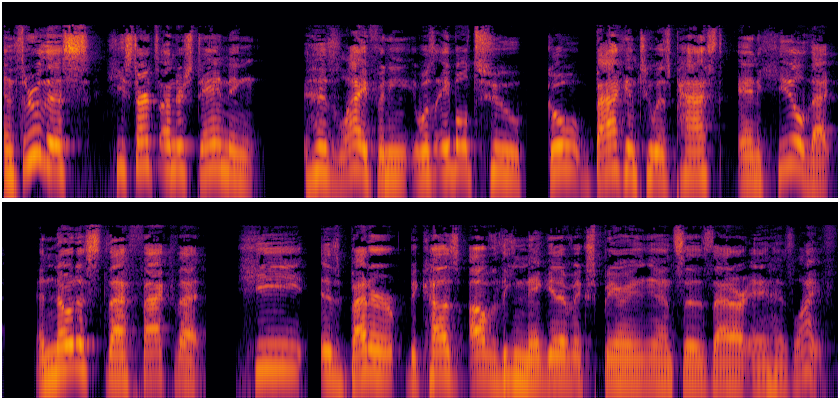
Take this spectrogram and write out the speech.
And through this, he starts understanding his life and he was able to go back into his past and heal that and notice the fact that he is better because of the negative experiences that are in his life,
